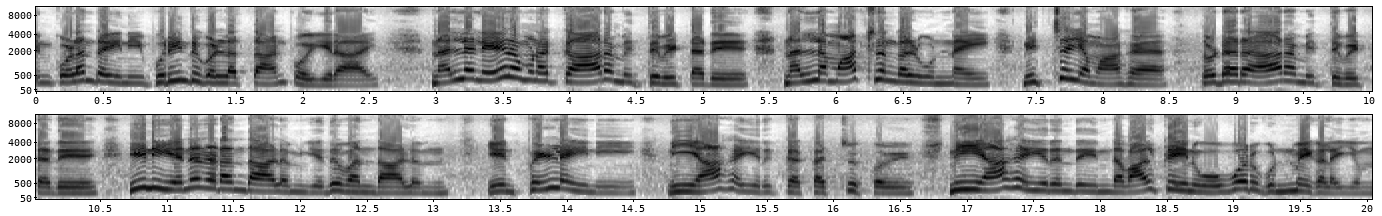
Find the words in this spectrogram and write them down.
என் குழந்தை நீ புரிந்து கொள்ளத்தான் போகிறாய். நல்ல நேரம் உனக்கு ஆரம்பித்து விட்டது. நல்ல மாற்றங்கள் உன்னை நிச்சயமாக தொடர ஆரம்பித்து விட்டது. இனி என்ன நடந்தாலும் எது வந்தாலும் என் பிள்ளை நீ நீயாக இருக்க கற்றுக்கொள். நீயாக இருந்து இந்த வாழ்க்கையின் ஒவ்வொரு உண்மைகளையும்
